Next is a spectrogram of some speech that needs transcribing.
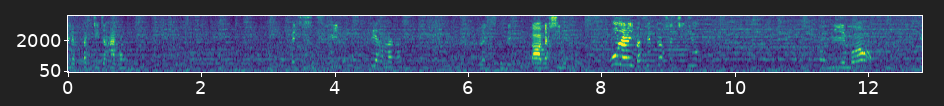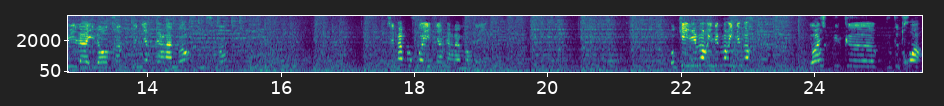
Suis le petit dragon. En fait, il se fouille en permanence. Ah, merci beaucoup. Oh là il m'a fait peur cet idiot. Lui il est mort. Lui là, il est en train de venir vers la mort doucement. Je sais pas pourquoi il vient vers la mort d'ailleurs. Ok, il est mort, il est mort, il est mort. Il en reste plus que plus que 3.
